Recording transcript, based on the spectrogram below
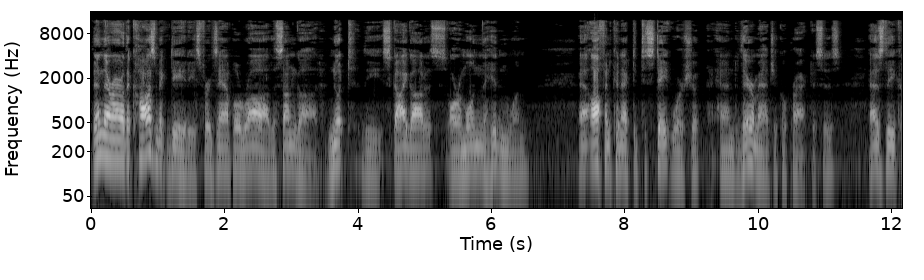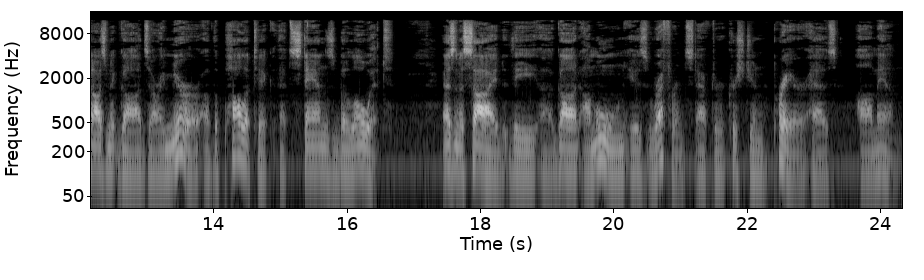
Then there are the cosmic deities, for example, Ra, the sun god, Nut, the sky goddess, or Amun, the hidden one, uh, often connected to state worship and their magical practices, as the cosmic gods are a mirror of the politic that stands below it. As an aside, the uh, god Amun is referenced after Christian prayer as Amen.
